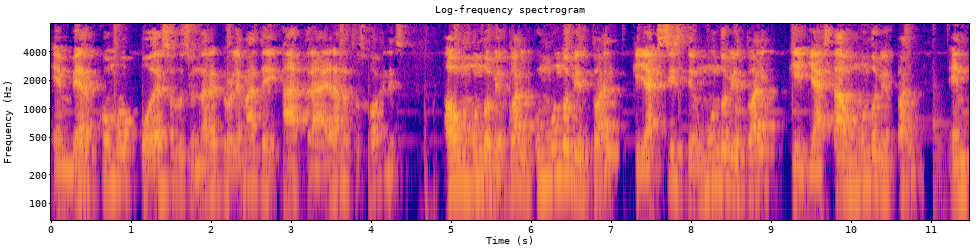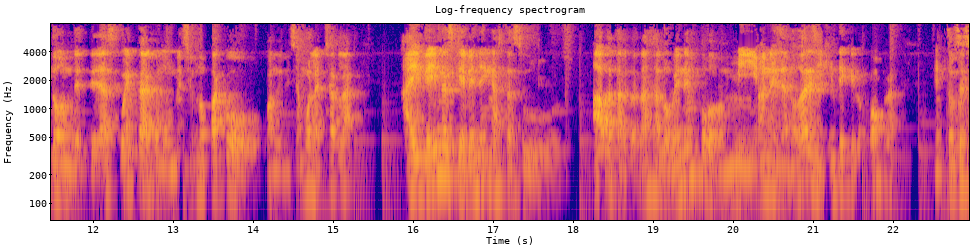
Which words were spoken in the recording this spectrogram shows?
en ver cómo poder solucionar el problema de atraer a nuestros jóvenes a un mundo virtual, un mundo virtual que ya existe, un mundo virtual que ya está, un mundo virtual en donde te das cuenta, como mencionó Paco cuando iniciamos la charla, hay gamers que venden hasta sus avatars, ¿verdad? O sea, lo venden por millones de dólares y gente que lo compra. Entonces,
